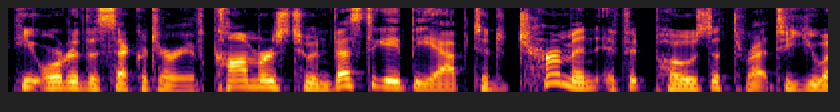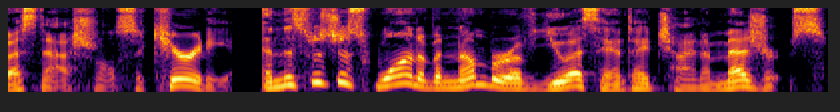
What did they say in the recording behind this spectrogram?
He ordered the Secretary of Commerce to investigate the app to determine if it posed a threat to U.S. national security. And this was just one of a number of U.S. anti China measures.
